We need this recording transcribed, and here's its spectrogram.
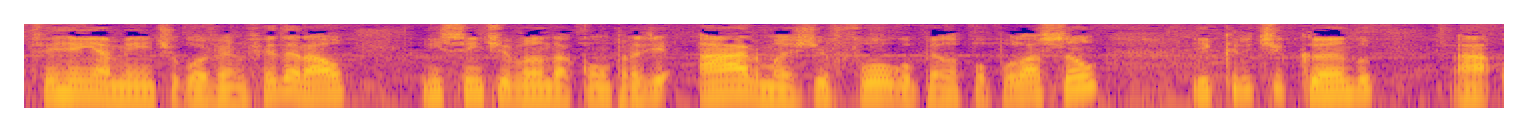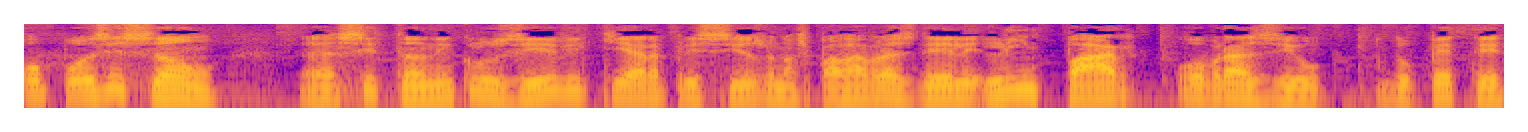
ferrenhamente o governo federal, incentivando a compra de armas de fogo pela população e criticando a oposição, é, citando inclusive que era preciso, nas palavras dele, limpar o Brasil do PT.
